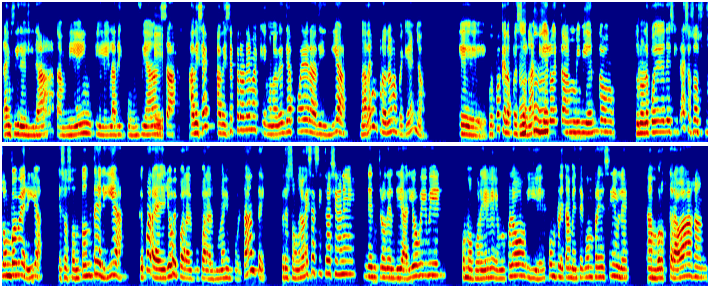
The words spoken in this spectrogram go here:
la infidelidad también, eh, la desconfianza. A veces, a veces problemas que uno desde afuera diría, nada es un problema pequeño. pues porque las personas que lo están viviendo, tú no le puedes decir, eso son, son boberías, eso son tonterías, que para ellos y para, para algunos es importante pero son a veces situaciones dentro del diario vivir, como por ejemplo, y es completamente comprensible, ambos trabajan,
